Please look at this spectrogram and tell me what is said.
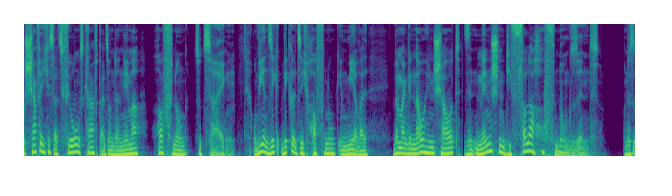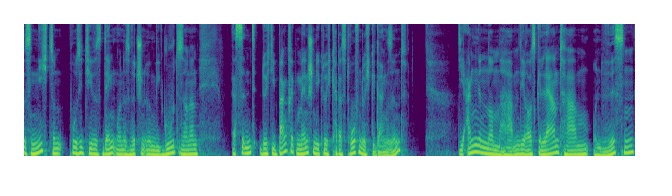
schaffe ich es als Führungskraft, als Unternehmer, Hoffnung zu zeigen? Und wie entwickelt sich Hoffnung in mir? Weil wenn man genau hinschaut, sind Menschen, die voller Hoffnung sind. Und das ist nicht so ein positives Denken und es wird schon irgendwie gut, sondern das sind durch die Bank weg Menschen, die durch Katastrophen durchgegangen sind, die angenommen haben, die daraus gelernt haben und wissen,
